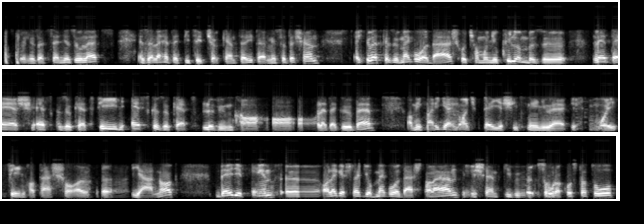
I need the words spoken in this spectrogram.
az környezetszennyező lesz. Ezzel lehet egy picit csökkenteni természetesen. Egy következő megoldás, hogyha mondjuk különböző ledes eszközöket, fény eszközöket lövünk a, a, a levegőbe, amik már igen nagy teljesítményűek és komoly fényhatással járnak, de egyébként a leges legjobb megoldás talán, és rendkívül szórakoztató,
